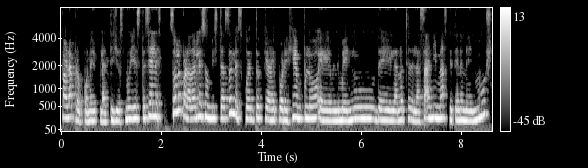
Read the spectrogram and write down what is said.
para proponer platillos muy especiales. Solo para darles un vistazo, les cuento que hay, por ejemplo, el menú de la Noche de las Ánimas que tienen en Mush,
